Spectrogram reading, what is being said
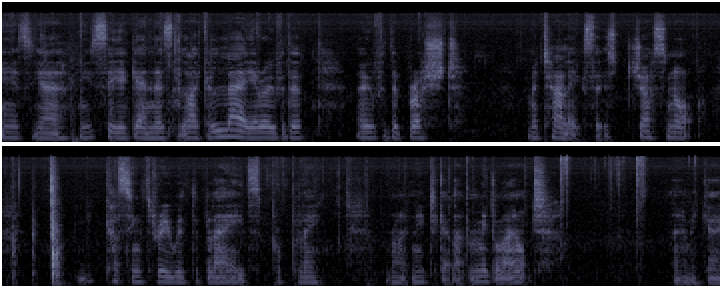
Here's, yeah, you see again, there's like a layer over the over the brushed metallics that is just not cutting through with the blades properly. Right, need to get that middle out. There we go.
